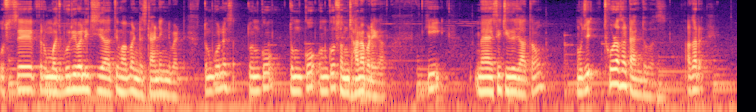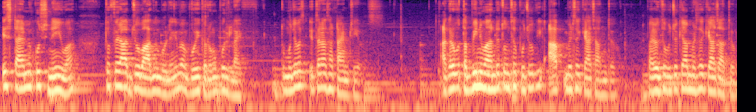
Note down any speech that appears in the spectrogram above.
उससे फिर मजबूरी वाली चीज़ आती है, वहाँ पर अंडरस्टैंडिंग नहीं बैठती। तुमको ने तुमको तुमको उनको समझाना पड़ेगा कि मैं ऐसी चीज़ें जाता हूँ मुझे थोड़ा सा टाइम दो बस। अगर इस टाइम में कुछ नहीं हुआ तो फिर आप जो बाद में बोलेंगे, मैं वही करूँगा पूरी लाइफ तो मुझे बस इतना सा टाइम चाहिए बस। अगर वो तब भी नहीं मान रहे तो उनसे पूछो कि आप मेरे से क्या चाहते हो? पहले उनसे पूछो कि आप मेरे से क्या चाहते हो?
